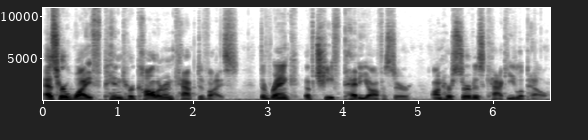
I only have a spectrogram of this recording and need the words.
as her wife pinned her collar and cap device, the rank of Chief Petty Officer, on her service khaki lapel.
